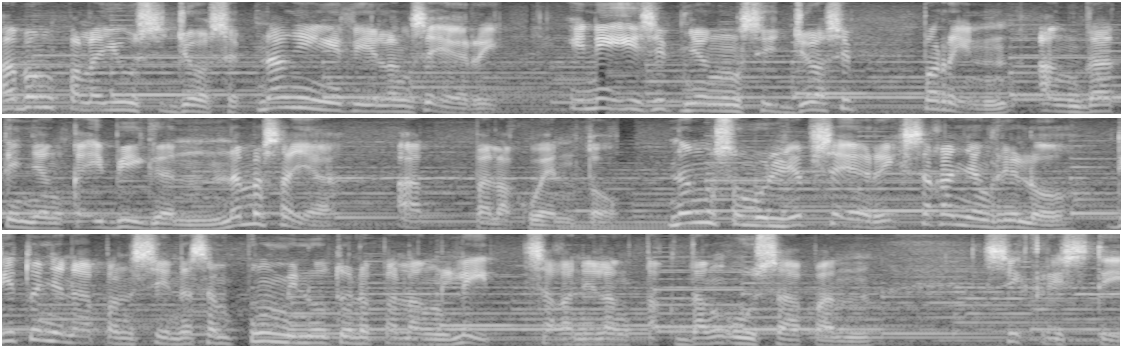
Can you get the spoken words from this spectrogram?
Habang palayo si Joseph, nangingiti lang si Eric. Iniisip niyang si Joseph pa rin ang dati niyang kaibigan na masaya at palakwento. Nang sumulyap si Eric sa kanyang relo, dito niya napansin na sampung minuto na palang late sa kanilang takdang usapan si Christy.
